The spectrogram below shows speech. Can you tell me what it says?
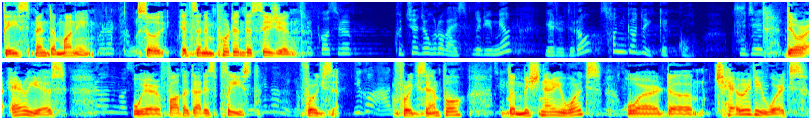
they spend the money. So it's an important decision. There are areas where Father God is pleased. For, exa- for example, the missionary works or the charity works.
